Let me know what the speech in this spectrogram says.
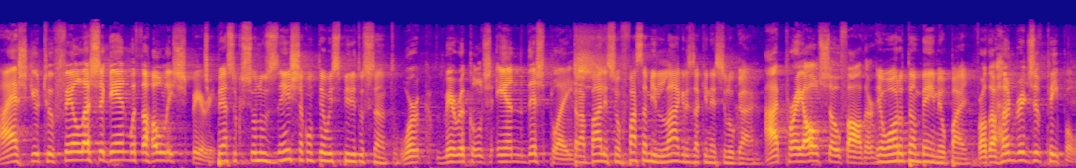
I ask you to fill us again with the Holy Spirit. Peço que o Senhor nos encha com teu Espírito Santo. Work miracles in this place. Trabalhe, Senhor, faça milagres aqui nesse lugar. I pray also, Father, Eu oro também, meu Pai, for the hundreds of people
